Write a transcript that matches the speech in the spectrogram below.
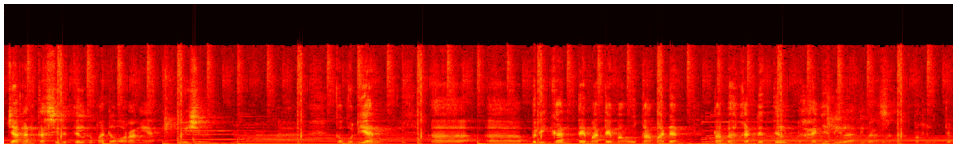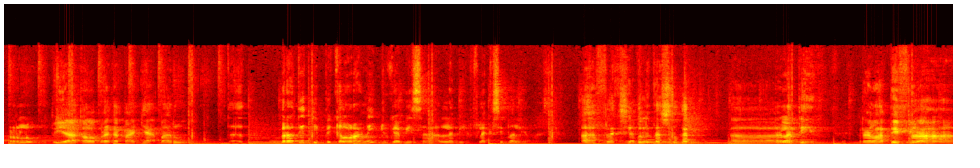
jangan kasih detail kepada orang yang intuition. Nah, kemudian eh, eh, berikan tema-tema utama dan tambahkan detail hanya bila dirasakan perlu. Ya, perlu. Iya, kalau mereka tanya baru. Berarti tipikal orang ini juga bisa lebih fleksibel ya mas? Ah, fleksibilitas itu kan eh, Relatif. relatif ya. Ah.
